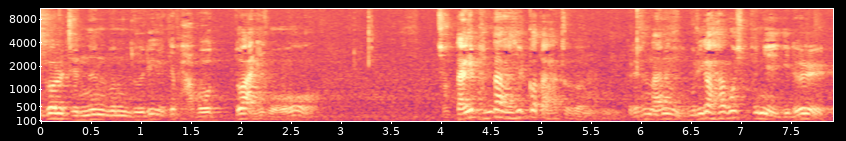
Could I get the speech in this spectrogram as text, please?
이거를 듣는 분들이 그렇게 바보도 아니고 적당히 판단하실 거다 그거는. 그래서 나는 우리가 하고 싶은 얘기를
